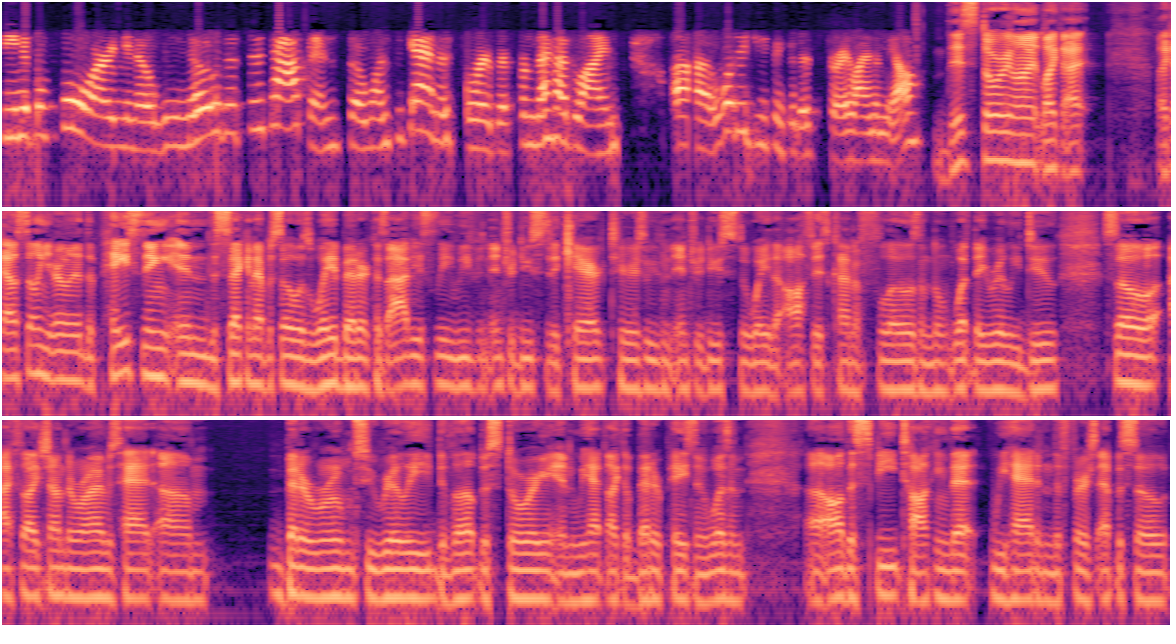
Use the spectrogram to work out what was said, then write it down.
seen it before. You know, we know that this happens. So once again, a story ripped from the headlines. Uh, what did you think of this storyline, Emil? this storyline, like I, like I was telling you earlier, the pacing in the second episode was way better because obviously we've been introduced to the characters, we've been introduced to the way the office kind of flows and the, what they really do. So I feel like Shonda Rhimes had um, better room to really develop the story, and we had like a better pace, and it wasn't uh, all the speed talking that we had in the first episode.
